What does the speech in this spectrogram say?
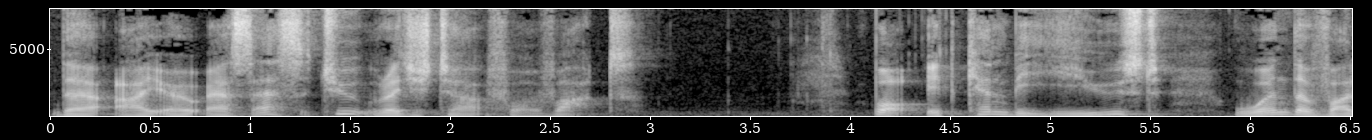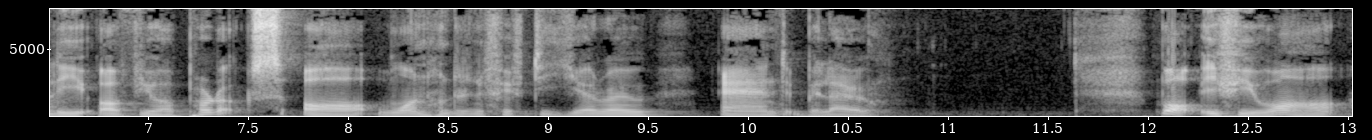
the IOSS to register for VAT. But it can be used when the value of your products are 150 euro and below. But if you are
